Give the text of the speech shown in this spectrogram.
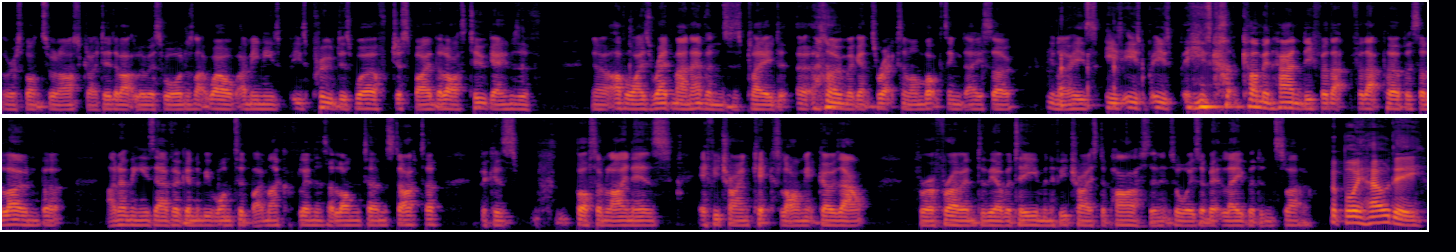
a response to an article I did about Lewis Ward. It's like, well, I mean, he's he's proved his worth just by the last two games of, you know, otherwise Redman Evans has played at home against Wrexham on Boxing Day, so you know he's he's he's he's he's come in handy for that for that purpose alone, but. I don't think he's ever going to be wanted by Michael Flynn as a long term starter because bottom line is if he try and kicks long, it goes out for a throw into the other team, and if he tries to pass, then it's always a bit laboured and slow. But boy, howdy,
